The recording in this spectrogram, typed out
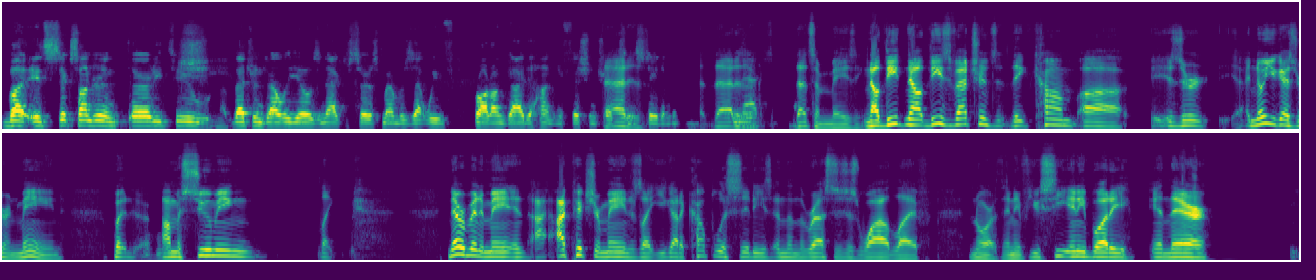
but it's 632 Jeez. veterans, LEOs, and active service members that we've brought on guided hunting and fishing trips That in the state of Maine. That a, that's- amazing. Now these now these veterans they come. Uh, is there? I know you guys are in Maine, but I'm assuming like never been to Maine, and I, I picture Maine as like you got a couple of cities, and then the rest is just wildlife north. And if you see anybody in there, y-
